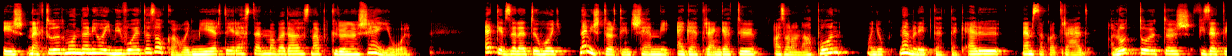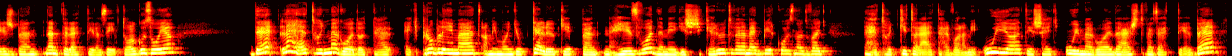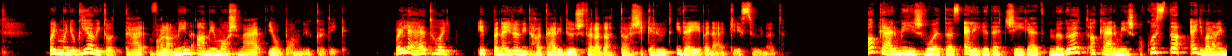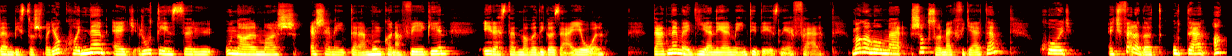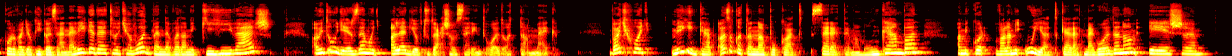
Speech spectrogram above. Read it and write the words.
És meg tudod mondani, hogy mi volt az oka, hogy miért érezted magad aznap különösen jól? Elképzelhető, hogy nem is történt semmi egetrengető azon a napon, mondjuk nem léptettek elő, nem szakadt rád a lottóötös fizetésben, nem te lettél az év dolgozója, de lehet, hogy megoldottál egy problémát, ami mondjuk kellőképpen nehéz volt, de mégis sikerült vele megbirkóznod, vagy lehet, hogy kitaláltál valami újat, és egy új megoldást vezettél be, vagy mondjuk javítottál valamin, ami most már jobban működik. Vagy lehet, hogy éppen egy rövid határidős feladattal sikerült idejében elkészülnöd. Akármi is volt az elégedettséged mögött, akármi is okozta, egy valamiben biztos vagyok, hogy nem egy rutinszerű, unalmas, eseménytelen munkanap végén érezted magad igazán jól. Tehát nem egy ilyen élményt idéznél fel. Magamon már sokszor megfigyeltem, hogy egy feladat után akkor vagyok igazán elégedett, hogyha volt benne valami kihívás, amit úgy érzem, hogy a legjobb tudásom szerint oldottam meg. Vagy hogy még inkább azokat a napokat szeretem a munkámban, amikor valami újat kellett megoldanom, és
